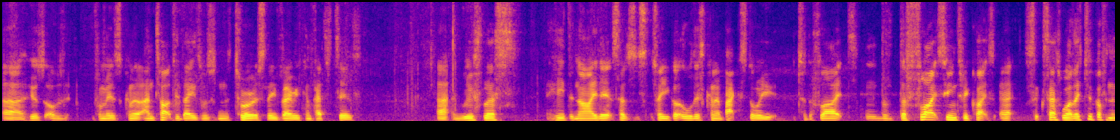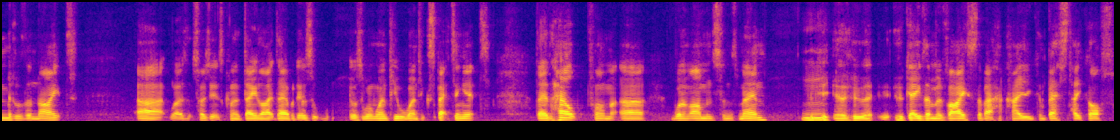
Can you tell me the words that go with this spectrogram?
uh, who's obviously from his kind of Antarctic days was notoriously very competitive uh, and ruthless. He denied it. So so you got all this kind of backstory to the flight. The, the flight seemed to be quite uh, successful. Well, they took off in the middle of the night. Uh, well, I suppose it's kind of daylight there, but it was it was when, when people weren't expecting it. They had help from uh, one of Amundsen's men, mm-hmm. who, who, who gave them advice about how you can best take off.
